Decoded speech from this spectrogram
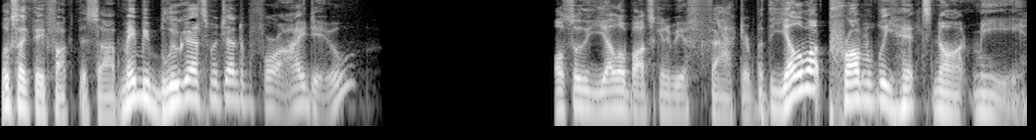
Looks like they fucked this up. Maybe blue gets magenta before I do. Also, the yellow bot's going to be a factor, but the yellow bot probably hits not me.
